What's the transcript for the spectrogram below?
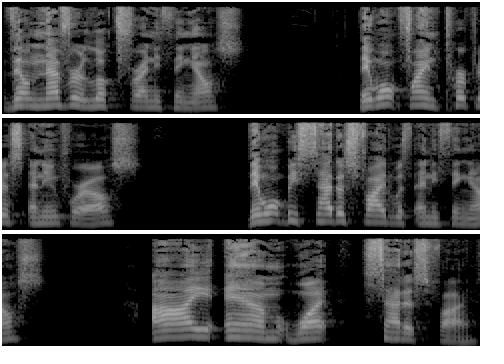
They'll never look for anything else. They won't find purpose anywhere else. They won't be satisfied with anything else. I am what satisfies.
